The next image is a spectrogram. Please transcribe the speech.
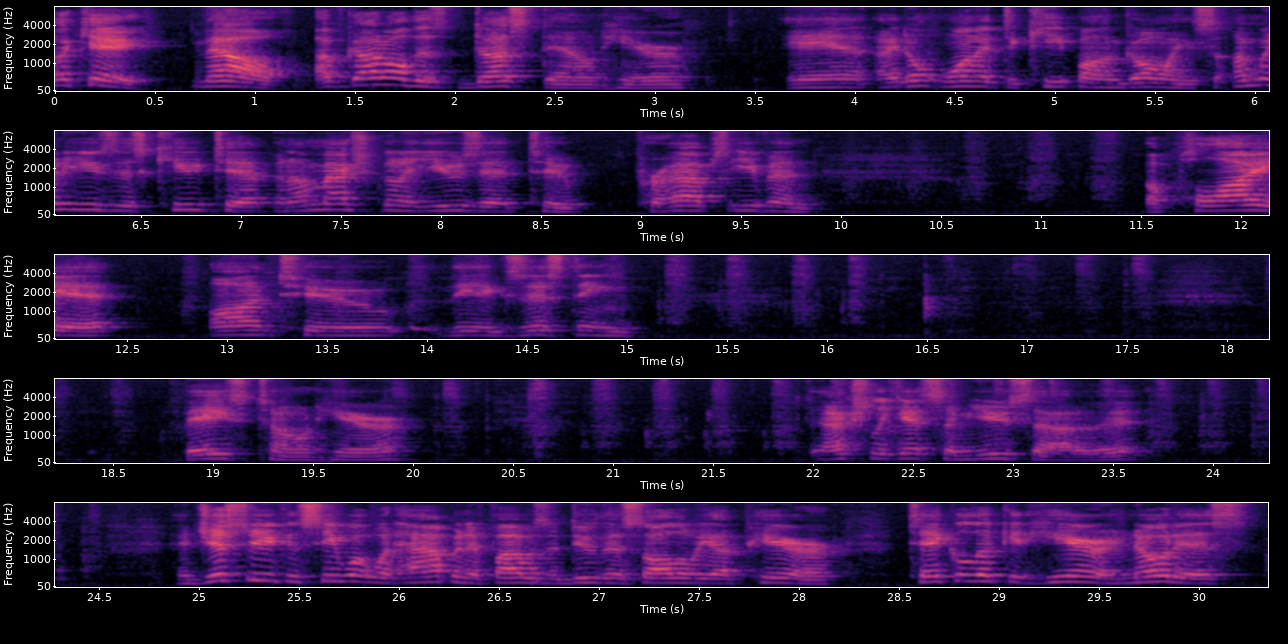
Okay, now I've got all this dust down here and I don't want it to keep on going. So I'm going to use this Q-tip and I'm actually going to use it to perhaps even apply it onto the existing base tone here. Actually get some use out of it. And just so you can see what would happen if I was to do this all the way up here, Take a look at here and notice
